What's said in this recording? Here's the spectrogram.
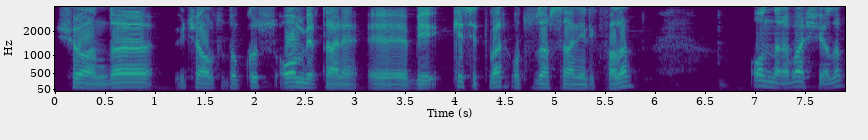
Şu anda 3, 6, 9, 11 tane e, bir kesit var. 30'ar saniyelik falan. Onlara başlayalım.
